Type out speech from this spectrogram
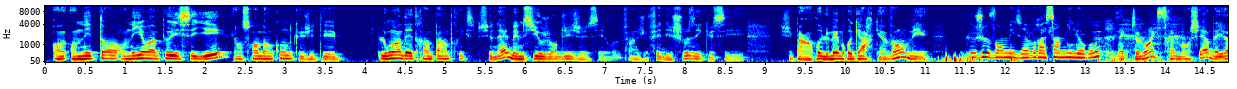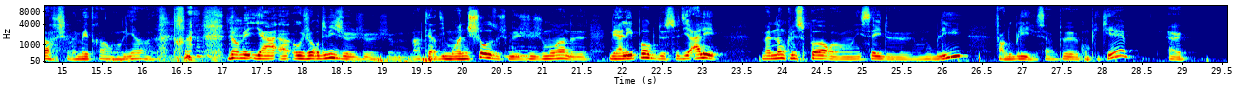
en, en étant, en ayant un peu essayé et en se rendant compte que j'étais loin d'être un peintre exceptionnel, même si aujourd'hui je, sais- enfin, je fais des choses et que c'est, j'ai pas un le même regard qu'avant, mais que je vends mes œuvres à 5000 euros. Exactement, extrêmement cher. D'ailleurs, je me mettrai en lien. euh, non, mais il y a euh, aujourd'hui, je, je, je m'interdis moins de choses, je me juge moins de. Mais à l'époque, de se dire, allez, Maintenant que le sport, on essaye de, on oublie, enfin on oublie, c'est un peu compliqué. Euh,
